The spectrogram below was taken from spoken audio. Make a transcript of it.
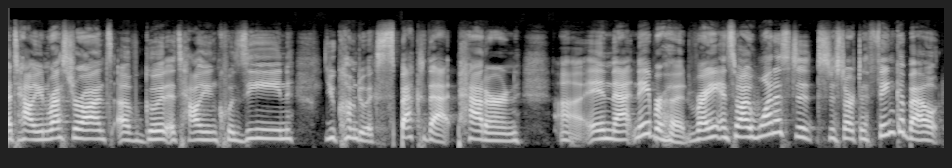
Italian restaurants, of good Italian cuisine. You come to expect that pattern uh, in that neighborhood, right? And so I want us to, to start to think about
